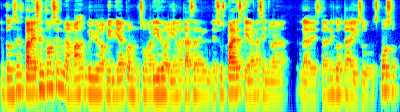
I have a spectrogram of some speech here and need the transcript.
entonces, para ese entonces mi mamá vivía con su marido ahí en la casa del- de, sus padres, que era la señora la de esta anécdota y su esposo.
